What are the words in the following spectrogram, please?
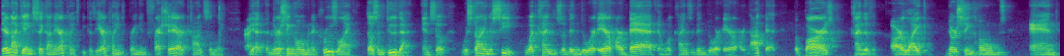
they're not getting sick on airplanes because the airplanes bring in fresh air constantly. Right. Yet a nursing home and a cruise line doesn't do that. And so we're starting to see what kinds of indoor air are bad and what kinds of indoor air are not bad. But bars kind of are like nursing homes and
